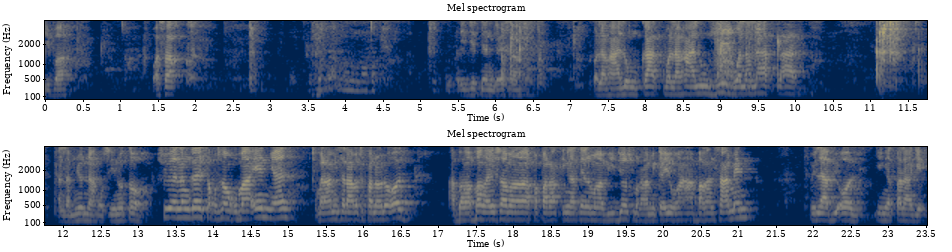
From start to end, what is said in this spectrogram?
Diba? Wasak. Legit yan guys ha. Walang halong cut, walang halong zoom, walang lahat-lahat. Alam nyo na kung sino to. So yan lang guys, tapos na akong kumain yan. Maraming salamat sa panonood. Abang-abang kayo sa mga paparating natin ng mga videos. Maraming kayong aabangan sa amin. We love you all. Ingat palagi.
